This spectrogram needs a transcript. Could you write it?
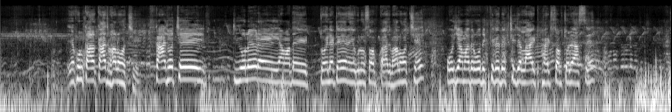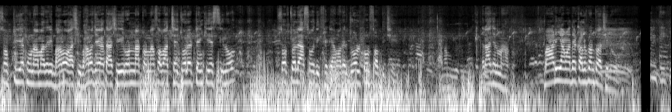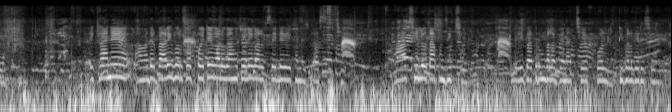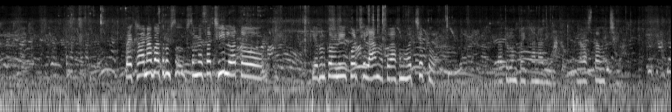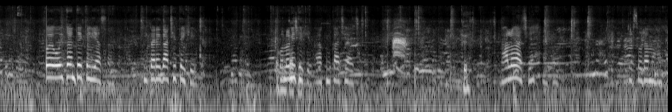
এখন কাজ ভালো হচ্ছে? কাজ হচ্ছে টিউবওয়েলের, এই আমাদের টয়লেটের, এগুলো সব কাজ ভালো হচ্ছে। ওই যে আমাদের ওদিক থেকে দেখছি যে লাইট ফাইট সব চলে আসছে। সবটি এখন আমাদের ভালো আছি, ভালো জায়গাতে আছি। রন্না টন্না সব আছে, জলের ট্যাঙ্কি এসেছিল। সব চলে আসছে ওদিক থেকে, আমাদের জল টোল সব দিচ্ছে। রাজেন মাহাতো। বাড়ি আমাদের কালুপ্রান্ত আছিল। এখানে আমাদের বাড়ি ঘর সব কেটে গেল, গ্রামে চলে গেল লেগে এখানে আসছি। হ্যাঁ ছিল, তখন দিচ্ছে। এই বাথরুম গালা বানাচ্ছে কল টিউবওয়েল গেড়েছে। পায়খানা বাথরুম সমস্যা ছিল, তো কেমন কেমন ই করছিলাম, তো এখন হচ্ছে তো। বাথরুম পায়খানার ব্যবস্থা হচ্ছে। ওই ওইখান থেকে নিয়ে আসা চিকারে গাছি থেকে? কলোনি থেকে এখন কাছে আছে। ভালো আছে সোদা মাহাতো।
